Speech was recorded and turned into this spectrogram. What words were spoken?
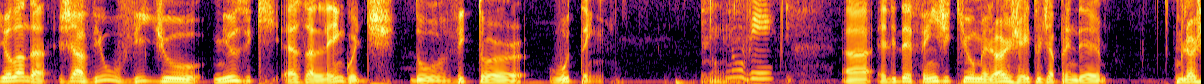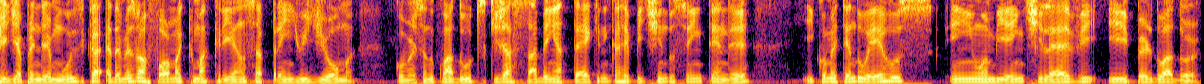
Yolanda, já viu o vídeo Music as a Language do Victor Wooten? Não vi. Ah, ele defende que o melhor jeito de aprender o melhor jeito de aprender música é da mesma forma que uma criança aprende o idioma, conversando com adultos que já sabem a técnica, repetindo sem entender e cometendo erros em um ambiente leve e perdoador.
